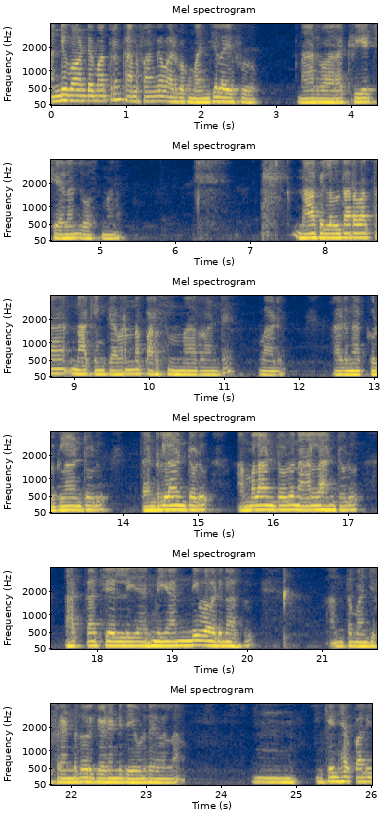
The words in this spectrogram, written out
అన్నీ బాగుంటే మాత్రం కన్ఫామ్గా వాడికి ఒక మంచి లైఫ్ నా ద్వారా క్రియేట్ చేయాలని చూస్తున్నాను. నా పిల్లల తర్వాత నాకు ఇంకెవరన్నా పర్సన్ ఉన్నారు అంటే వాడు. వాడు నాకు కొడుకులా అంటాడు తండ్రిలా అంటాడు అమ్మలా అంటాడు నాన్నలా అంటాడు అక్క చెల్లి అన్ని అన్నీ వాడు నాకు. అంత మంచి ఫ్రెండ్ దొరికాడండి దేవుడి దయవల్ల. ఇంకేం చెప్పాలి?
